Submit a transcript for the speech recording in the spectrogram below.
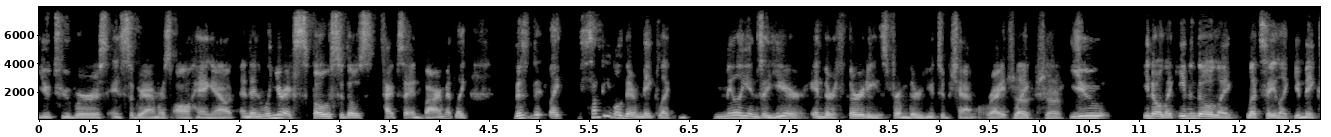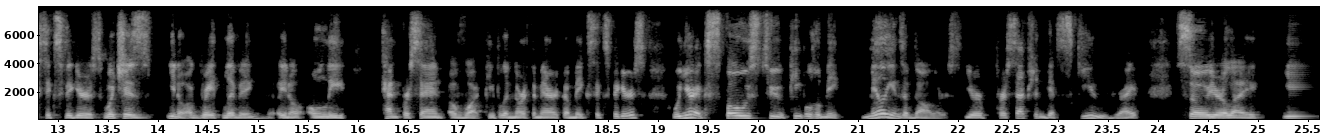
YouTubers, Instagrammers all hang out. And then when you're exposed to those types of environment, like this, like some people there make like millions a year in their 30s from their YouTube channel, right? Sure, Like sure. you you know like even though like let's say like you make six figures which is you know a great living you know only 10% of what people in north america make six figures when you're exposed to people who make millions of dollars your perception gets skewed right so you're like you,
